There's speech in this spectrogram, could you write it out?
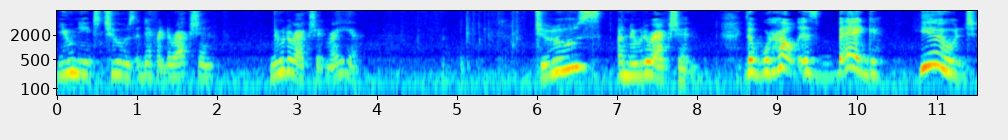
You need to choose a different direction. New direction right here. Choose a new direction. The world is big, huge.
